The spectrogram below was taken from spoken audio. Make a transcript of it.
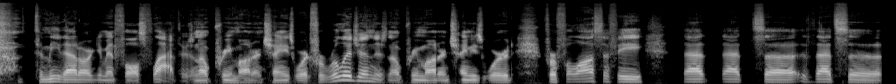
to me, that argument falls flat. There's no pre modern Chinese word for religion. There's no pre modern Chinese word for philosophy. That that's uh, that's a,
